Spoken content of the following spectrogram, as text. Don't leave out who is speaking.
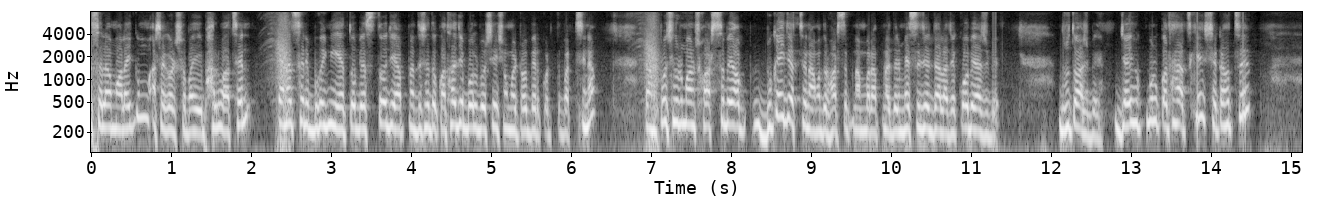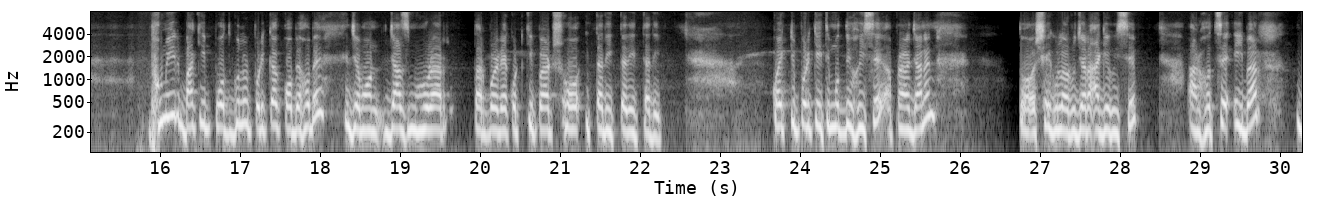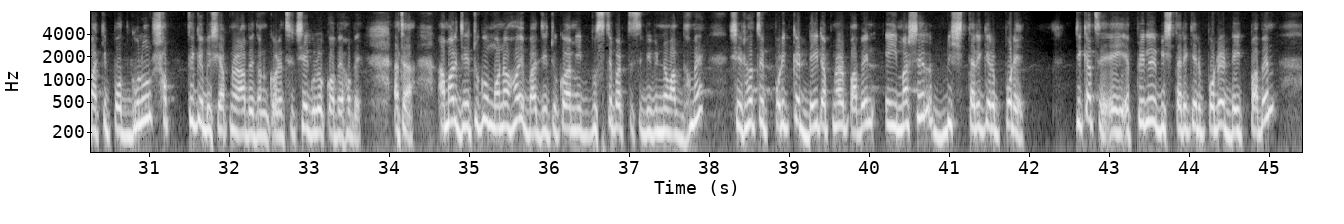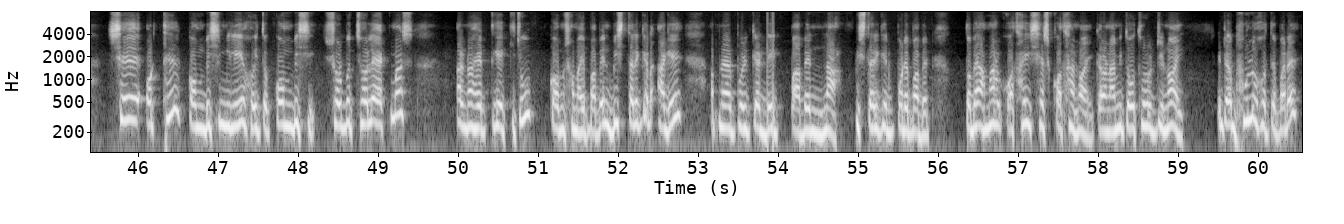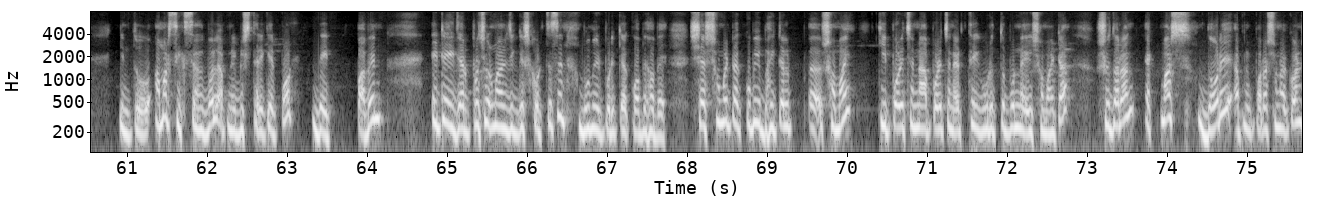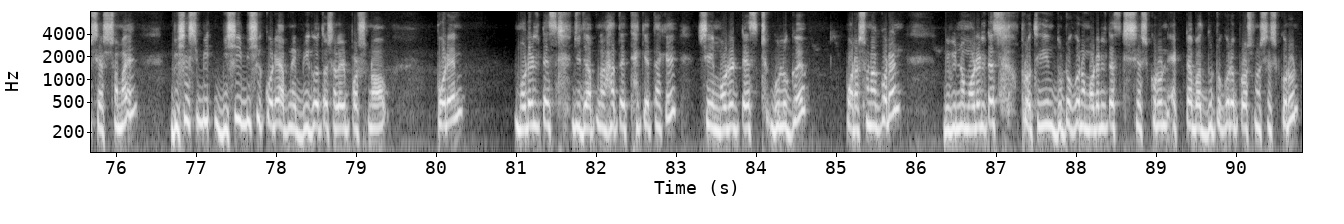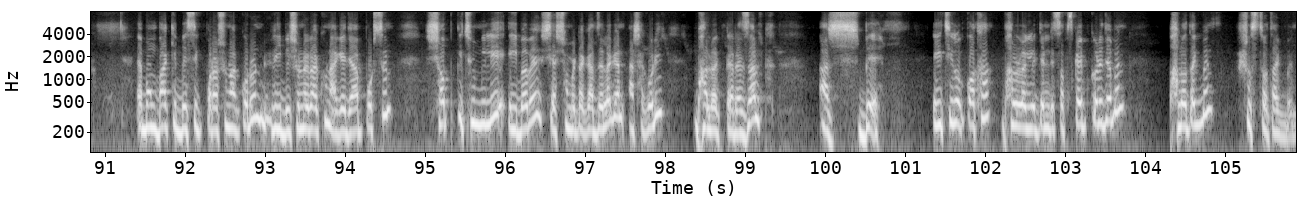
Speaker 1: আসসালামু আলাইকুম, আশা করি সবাই ভালো আছেন। ক্যানাসের বই নিয়ে এত ব্যস্ত যে আপনাদের সাথে কথা যে বলব সেই সময়টাও বের করতে পারছি না। কারণ প্রচুর মানুষ হোয়াটসঅ্যাপে ঢুকেই যাচ্ছে না আমাদের হোয়াটসঅ্যাপ নাম্বার, আপনাদের মেসেজের জ্বালা যে কবে আসবে, দ্রুত আসবে। যাই হোক, মূল কথা আজকে সেটা হচ্ছে, ভূমির বাকি পদগুলোর পরীক্ষা কবে হবে? যেমন জাজ মোহরার, তারপরে রেকর্ড কিপার সহ ইত্যাদি ইত্যাদি ইত্যাদি। কয়েকটি পরীক্ষা ইতিমধ্যে হয়েছে আপনারা জানেন। তো সেগুলো রোজার আগে হয়েছে আর হচ্ছে এইবার বাকি পদগুলো সব থেকে বেশি আপনার আবেদন করেছে সেগুলো কবে হবে? আচ্ছা আমার যেটুকু মনে হয় বা যেটুকু আমি বুঝতে পারতেছি বিভিন্ন মাধ্যমে, সেটা হচ্ছে পরীক্ষার ডেট আপনার পাবেন এই মাসের বিশ তারিখের পরে। ঠিক আছে? এই এপ্রিলের বিশ তারিখের পরে ডেট পাবেন। সে অর্থে কম বেশি মিলিয়ে হয়তো কম বেশি, সর্বোচ্চ হলে এক মাস, আর নয় এর থেকে কিছু কম সময় পাবেন। বিশ তারিখের আগে আপনার পরীক্ষার ডেট পাবেন না, বিশ তারিখের পরে পাবেন। তবে আমার কথাই শেষ কথা নয়, কারণ আমি তো অথরিটি নয়। এটা ভুলও হতে পারে, কিন্তু আমার সিক্স সেন্স বলে আপনি বিশ তারিখের পর ডেট পাবেন। এটাই যার প্রচুর মানুষ জিজ্ঞেস করতেছেন, ভূমির পরীক্ষা কবে হবে? শেষ সময়টা খুবই ভাইটাল সময়। কি পড়েছেন, না পড়েছেন, এর থেকে গুরুত্বপূর্ণ এই সময়টা। সুতরাং এক মাস ধরে আপনি পড়াশোনা করেন, শেষ সময়ে বিশেষ বেশি বেশি করে আপনি বিগত সালের প্রশ্ন পড়েন। মডেল টেস্ট যদি আপনার হাতে থেকে থাকে, সেই মডেল টেস্টগুলোকে পড়াশোনা করেন। বিভিন্ন মডেল টেস্ট প্রতিদিন দুটো করে মডেল টেস্ট শেষ করুন, একটা বা দুটো করে প্রশ্ন শেষ করুন, এবং বাকি বেসিক পড়াশোনা করুন রিভিশনে রাখুন, আগে যা পড়ছেন সব কিছু মিলিয়ে এইভাবে শেষ সময়টা কাজে লাগান। আশা করি ভালো একটা রেজাল্ট আসবে। এই ছিল কথা। ভালো লাগলে চ্যানেলটি সাবস্ক্রাইব করে যাবেন। ভালো থাকবেন, সুস্থ থাকবেন।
